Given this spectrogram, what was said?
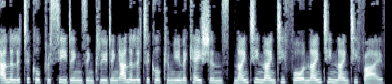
Analytical Proceedings including Analytical Communications, 1994–1995.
